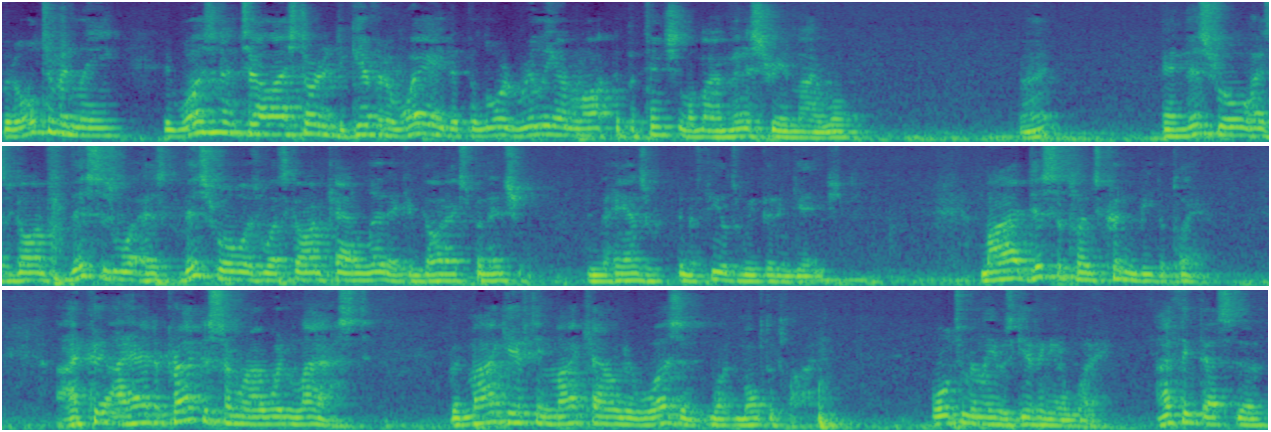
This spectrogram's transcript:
but ultimately, it wasn't until I started to give it away that the Lord really unlocked the potential of my ministry and my role. Right? And this role has gone, this is what has, this role is what's gone catalytic and gone exponential in the hands in the fields we've been engaged. My disciplines couldn't be the plan. I could I had to practice somewhere I wouldn't last. But my gifting, my calendar wasn't what multiplied. Ultimately it was giving it away. I think that's the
